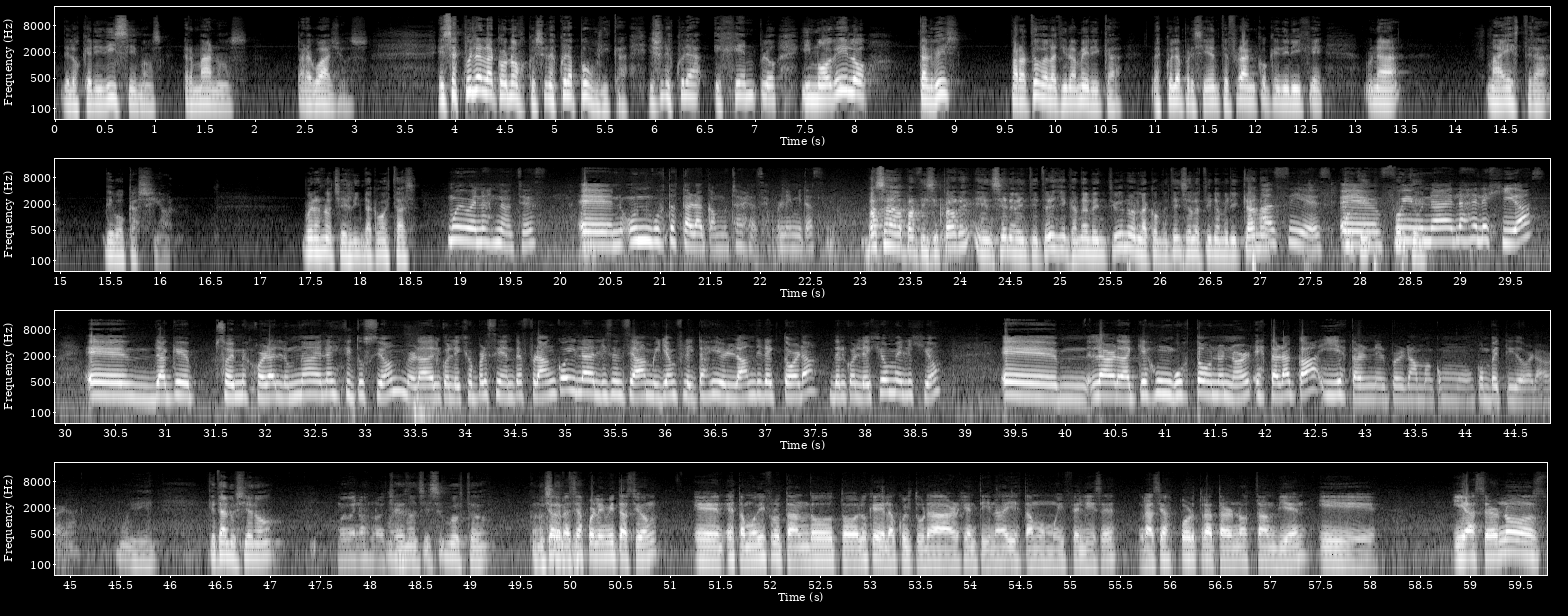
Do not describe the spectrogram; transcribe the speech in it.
de los queridísimos hermanos paraguayos. Esa escuela la conozco, es una escuela pública, es una escuela ejemplo y modelo, tal vez, para toda Latinoamérica, la escuela Presidente Franco que dirige una maestra de vocación. Buenas noches, Linda, ¿cómo estás? Muy buenas noches. un gusto estar acá, muchas gracias por la invitación. ¿Vas a participar en CN23 y en Canal 21 en la competencia latinoamericana? Así es. Eh, fui una de las elegidas, eh, ya que soy mejor alumna de la institución, ¿verdad? Del Colegio Presidente Franco y la licenciada Miriam Fleitas Irland, directora del colegio, me eligió. Eh, la verdad que es un gusto, un honor estar acá y estar en el programa como competidora, ¿verdad? Muy bien. ¿Qué tal, Luciano? Muy buenas noches. Buenas noches, un gusto. Muchas gracias por la invitación. Eh, estamos disfrutando todo lo que es la cultura argentina y estamos muy felices. Gracias por tratarnos tan bien y, y hacernos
